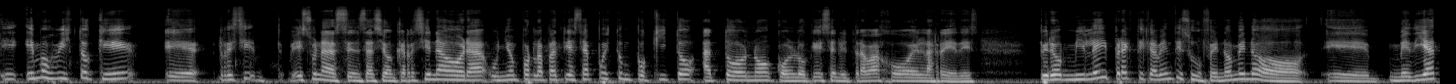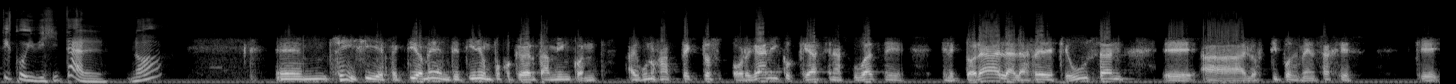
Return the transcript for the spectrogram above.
eh, hemos visto que eh, es una sensación que recién ahora Unión por la Patria se ha puesto un poquito a tono con lo que es en el trabajo en las redes. Pero mi ley prácticamente es un fenómeno eh, mediático y digital, ¿no? Em, sí, sí, efectivamente. Tiene un poco que ver también con algunos aspectos orgánicos que hacen a su base electoral, a las redes que usan, eh, a los tipos de mensajes que,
